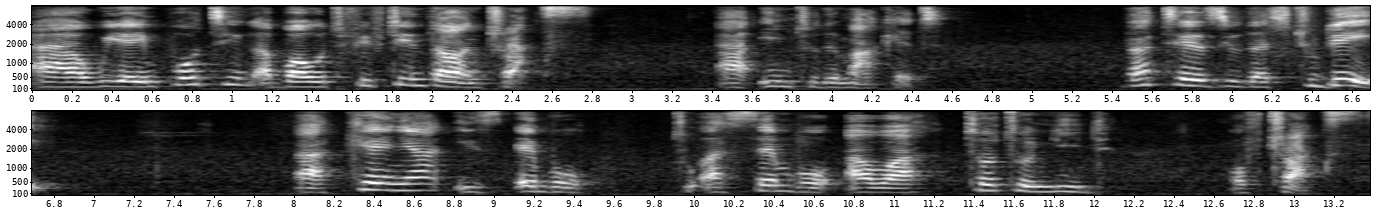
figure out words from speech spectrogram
Uh, we are importing about 15,000 trucks uh, into the market. That tells you that today, uh, Kenya is able to assemble our total need of trucks.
